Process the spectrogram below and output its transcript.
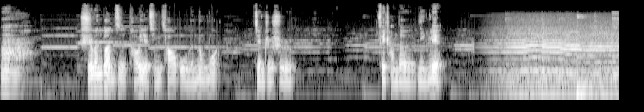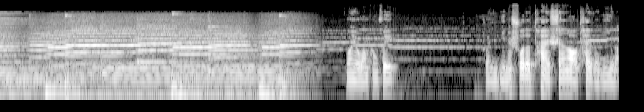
啊，识文断字，陶冶情操，舞文弄墨，简直是非常的凝练。网友王鹏飞。说你你们说的太深奥太文艺了，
